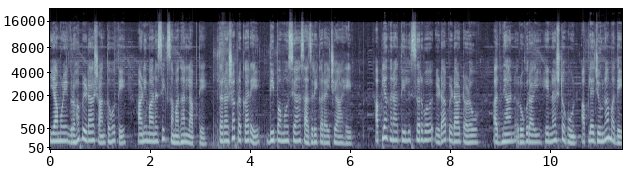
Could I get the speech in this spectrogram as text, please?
यामुळे ग्रहपीडा शांत होते आणि मानसिक समाधान लाभते. तर अशा प्रकारे दीप साजरी करायची आहे. आपल्या घरातील सर्व इडापिडा टळव अज्ञान रोगराई हे नष्ट होऊन आपल्या जीवनामध्ये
